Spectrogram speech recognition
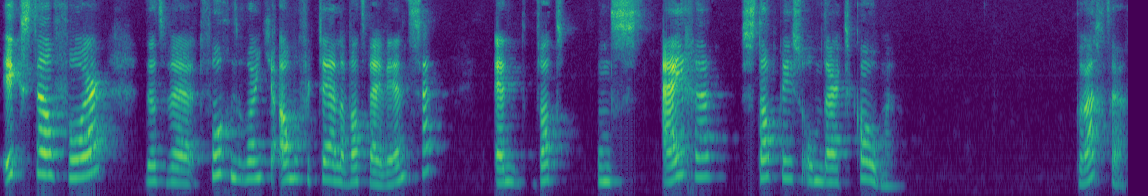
Ik stel voor dat we het volgende rondje allemaal vertellen wat wij wensen en wat ons eigen stap is om daar te komen. prachtig.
